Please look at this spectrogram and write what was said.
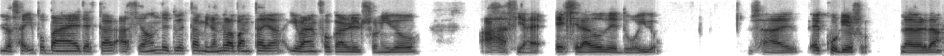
los AirPods van a detectar hacia dónde tú estás mirando la pantalla y van a enfocar el sonido hacia ese lado de tu oído. O sea, es, curioso, la verdad.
